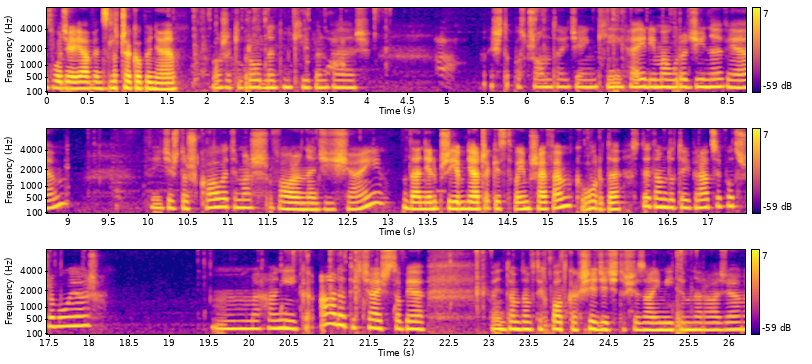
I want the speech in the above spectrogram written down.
złodzieja, więc dlaczego by nie? Boże, jaki brudny ten kibel, weź. Weź to posprzątaj, dzięki. Hayley ma urodziny, wiem. Idziesz do szkoły, ty masz wolne dzisiaj. Daniel Przyjemniaczek jest twoim szefem? Kurde. Co ty tam do tej pracy potrzebujesz? Mm, Mechanika. Ale ty chciałeś sobie... Pamiętam tam w tych podkach siedzieć, to się zajmij tym na razie.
